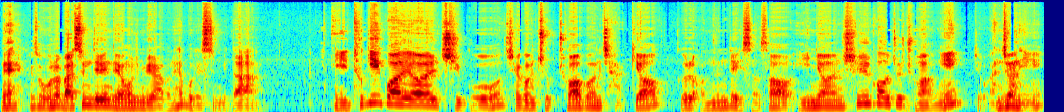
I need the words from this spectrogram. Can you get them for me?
네, 그래서 오늘 말씀드린 내용을 좀 요약을 해보겠습니다. 이 투기과열 지구 재건축 조합원 자격을 얻는 데 있어서 2년 실거주 조항이 완전히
